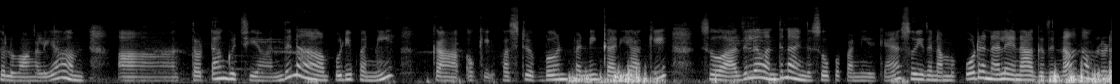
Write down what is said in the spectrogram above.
சொல்லுவாங்க இல்லையா? தொட்டாங்குச்சியை வந்து நான் பொடி பண்ணி கா ஓகே ஃபஸ்ட்டு பேர்ன் பண்ணி கறியாக்கி ஸோ அதில் வந்து நான் இந்த சோப்பை பண்ணியிருக்கேன். ஸோ இதை நம்ம போடுறதுனால என்ன ஆகுதுன்னா நம்மளோட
